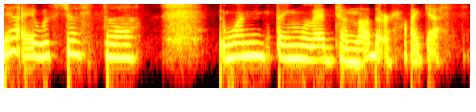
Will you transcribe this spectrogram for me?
yeah, it was just uh, one thing led to another, I guess.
